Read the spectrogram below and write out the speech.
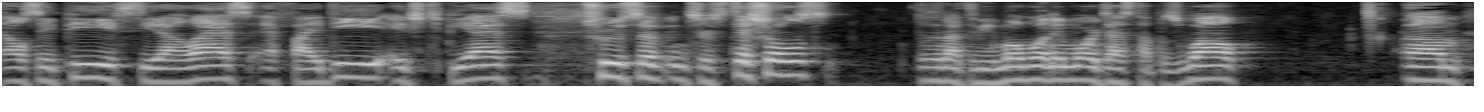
LCP, CLS, FID, HTTPS, intrusive interstitials. Doesn't have to be mobile anymore, desktop as well. Um,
